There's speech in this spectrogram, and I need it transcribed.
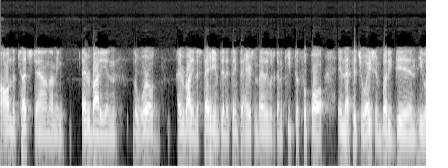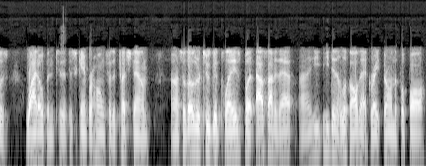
on the touchdown, I mean, everybody in the world, everybody in the stadium didn't think that Harrison Bailey was going to keep the football in that situation, but he did, and he was wide open to to scamper home for the touchdown. Uh, so those were two good plays, but outside of that, uh, he he didn't look all that great throwing the football.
